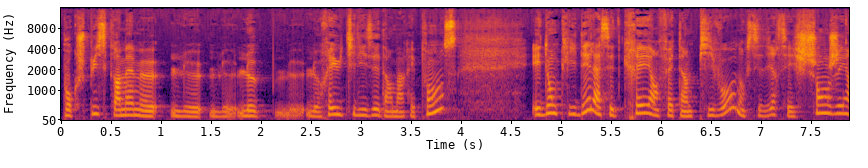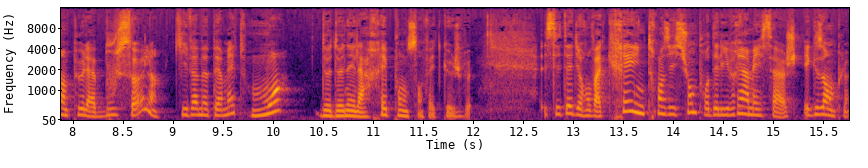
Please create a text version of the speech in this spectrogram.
pour que je puisse quand même euh, le- le réutiliser dans ma réponse? Et donc l'idée là, c'est de créer en fait un pivot. Donc c'est-à-dire c'est changer un peu la boussole qui va me permettre moi de donner la réponse en fait que je veux. C'est-à-dire, on va créer une transition pour délivrer un message. Exemple,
